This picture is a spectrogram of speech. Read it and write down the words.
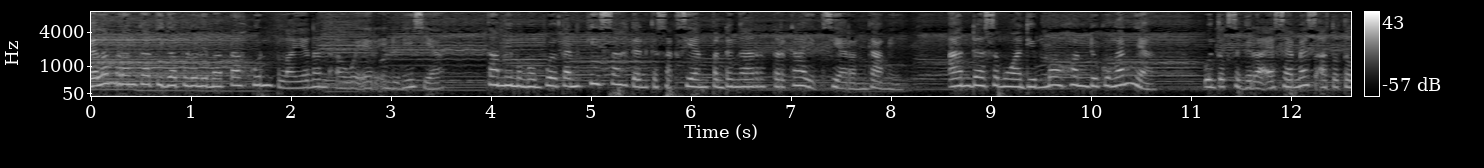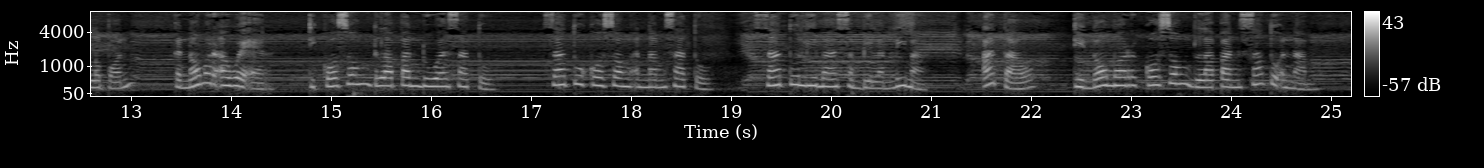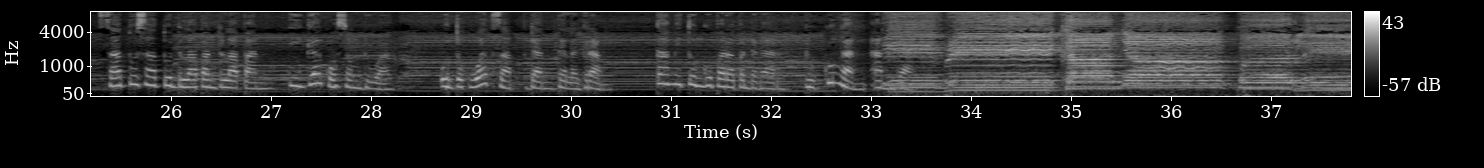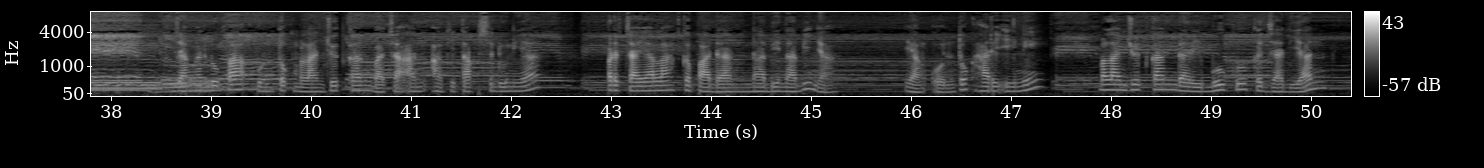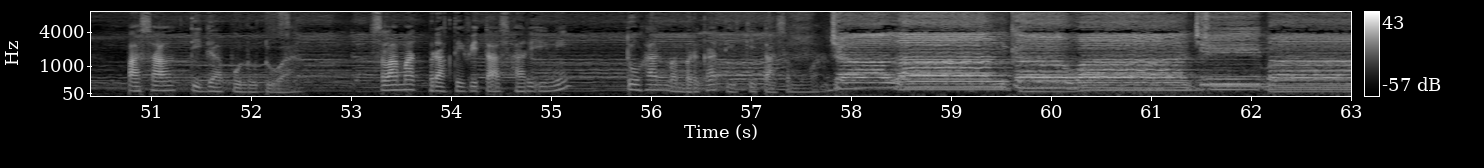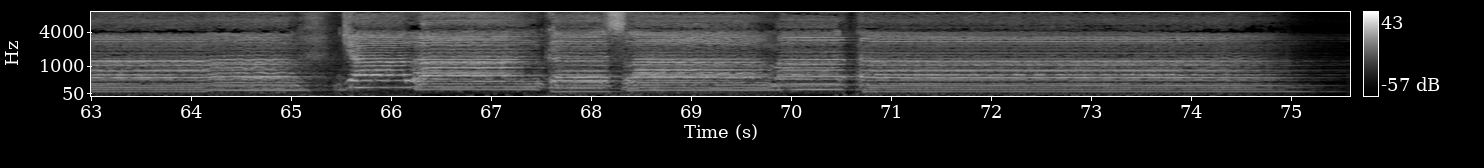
dalam rangka 35 tahun pelayanan AWR Indonesia, kami mengumpulkan kisah dan kesaksian pendengar terkait siaran kami. Anda semua dimohon dukungannya untuk segera SMS atau telepon ke nomor AWR di 0821 1061 1595 atau di nomor 0816 1188 302 untuk WhatsApp dan Telegram. Kami tunggu para pendengar dukungan Anda. Jangan lupa untuk melanjutkan bacaan Alkitab sedunia. Percayalah kepada nabi-nabinya yang untuk hari ini melanjutkan dari buku Kejadian pasal 32. Selamat beraktivitas hari ini. Tuhan memberkati kita semua. Jalan kewajiban, jalan.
